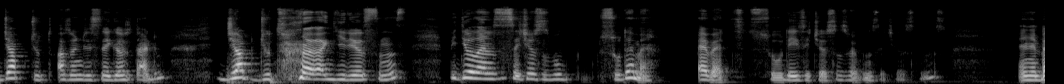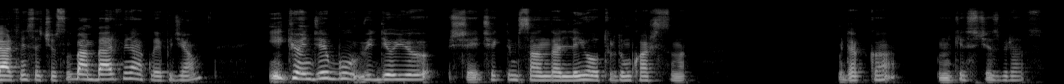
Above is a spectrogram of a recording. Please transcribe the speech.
Capcut az önce size gösterdim. Capcut giriyorsunuz. Videolarınızı seçiyorsunuz. Bu Sude mi? Evet. Sude'yi seçiyorsunuz ve bunu seçiyorsunuz. Yani Berfin'i seçiyorsunuz. Ben Berfin'i haklı yapacağım. İlk önce bu videoyu şey çektim sandalyeye oturdum karşısına. Bir dakika. Bunu keseceğiz biraz.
